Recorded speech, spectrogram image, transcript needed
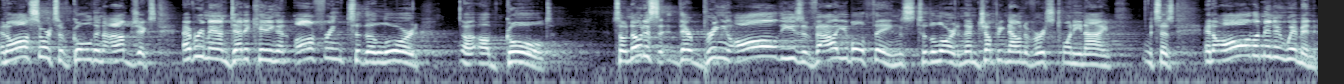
and all sorts of golden objects, every man dedicating an offering to the Lord uh, of gold. So notice they're bringing all these valuable things to the Lord. And then jumping down to verse 29, it says, And all the men and women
